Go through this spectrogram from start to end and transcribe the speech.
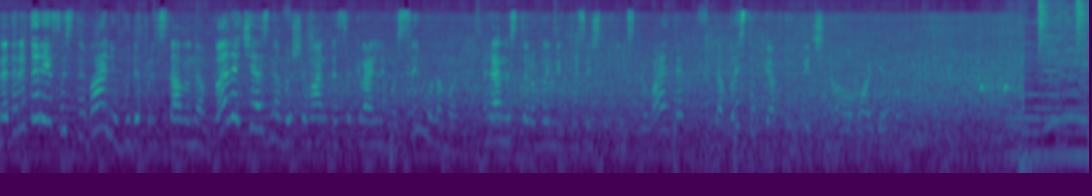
На території фестивалю буде представлена величезна вишиванка з сакральними символами, гра на старовинних музичних інструментах та виставки автентичного одягу. Música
